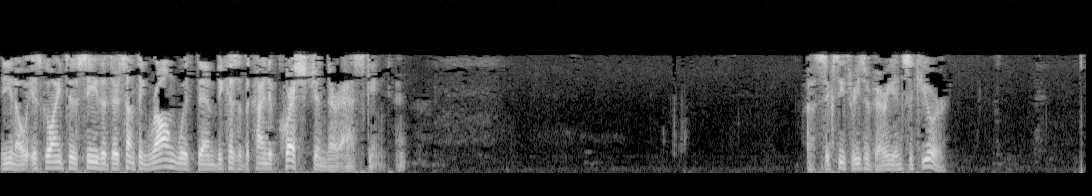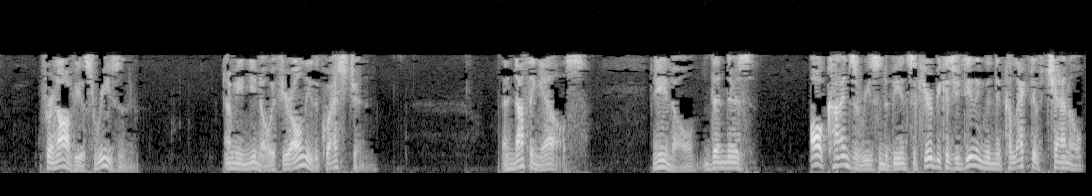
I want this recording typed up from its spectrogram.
you know, is going to see that there's something wrong with them because of the kind of question they're asking. Uh, 63s are very insecure. For an obvious reason. I mean, you know, if you're only the question and nothing else, you know, then there's all kinds of reason to be insecure because you're dealing with a collective channel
